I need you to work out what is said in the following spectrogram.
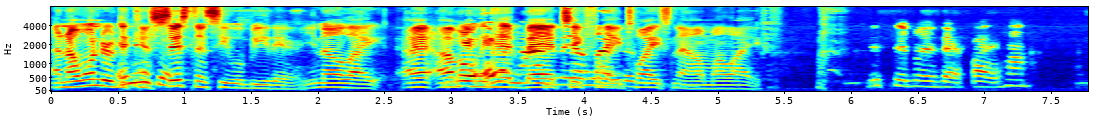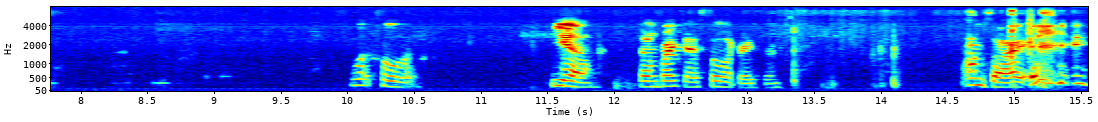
and I wonder if the consistency will be there. You know, like I, I've Yeah, only had bad Chick Fil A like, the- twice now in my life. The siblings that fight, huh? What sword? Yeah, don't break that sword, Grayson. I'm sorry. it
